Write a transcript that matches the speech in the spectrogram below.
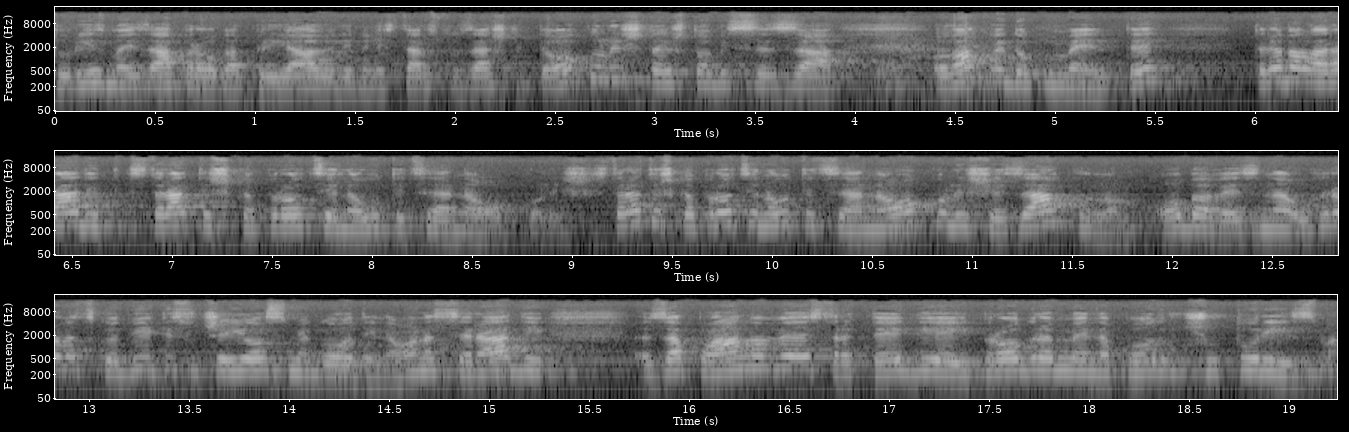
turizma i zapravo ga prijavili Ministarstvu zaštite okolišta je što bi se za ovakve dokumente trebala raditi strateška procjena utjecaja na okoliš. Strateška procjena utjecaja na okoliš je zakonom obavezna u Hrvatskoj od 2008. godine. Ona se radi za planove, strategije i programe na području turizma.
